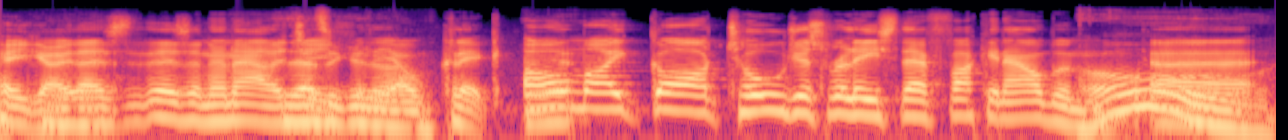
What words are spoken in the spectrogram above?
there you go. There's there's an analogy That's a for good the one. old click. Oh Yeah. my god, Tool just released their fucking album. Oh. Uh,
